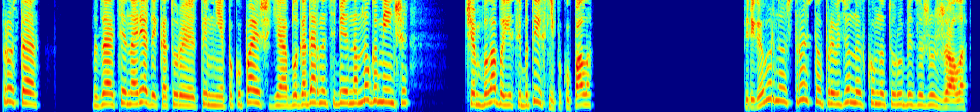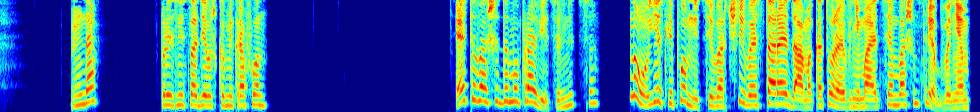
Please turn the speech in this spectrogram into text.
«Просто за те наряды, которые ты мне покупаешь, я благодарна тебе намного меньше, чем была бы, если бы ты их не покупала». Переговорное устройство, проведенное в комнату Руби, зажужжало. «Да», — произнесла девушка в микрофон. «Это ваша домоправительница. Ну, если помните, ворчливая старая дама, которая внимает всем вашим требованиям».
